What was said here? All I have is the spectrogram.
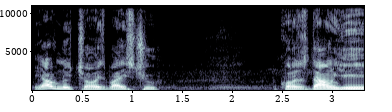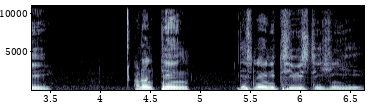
you have no choice, but it's true. Because down here, I don't think there's no any TV station here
